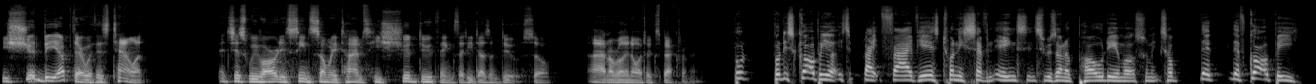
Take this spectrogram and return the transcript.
He should be up there with his talent. It's just we've already seen so many times he should do things that he doesn't do. So I don't really know what to expect from him. But but it's got to be it's like five years, 2017, since he was on a podium or something. So they, they've got to be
